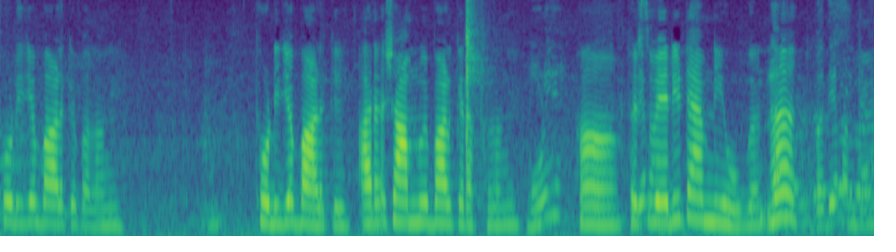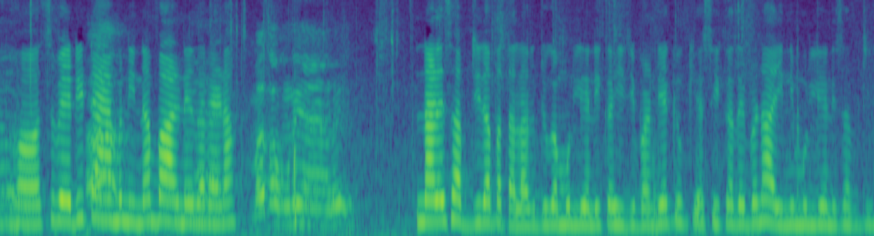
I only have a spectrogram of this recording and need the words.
ਥੋੜੀ ਜਿਹੀ ਬਾਲ ਕੇ ਪਾ ਲਾਂਗੇ। ਥੋੜੀ ਜਿਹਾ ਬਾਲ ਕੇ ਔਰ ਸ਼ਾਮ ਨੂੰ ਇਹ ਬਾਲ ਕੇ ਰੱਖ ਲਾਂਗੇ। ਮੂਲੀਆਂ? ਹਾਂ ਫਿਰ ਸਵੇਰੀ ਟਾਈਮ ਨਹੀਂ ਹੋਊਗਾ। ਨਾ ਵਧੀਆ ਬਣ ਜਾਣੀ ਹਾਂ ਸਵੇਰੀ ਟਾਈਮ ਨਹੀਂ ਨਾ ਬਾਲਣੇ ਦਾ ਰਹਿਣਾ। ਮੈਂ ਤਾਂ ਹੁਣੇ ਆਇਆ ਹਲੇ। ਨਾਲੇ ਸਬਜ਼ੀ ਦਾ ਪਤਾ ਲੱਗ ਜੂਗਾ ਮੁੱਲੀਆਂ ਦੀ ਕਹੀ ਜੀ ਬਣਦੀ ਆ, ਕਿਉਂਕਿ ਅਸੀਂ ਕਦੇ ਬਣਾਈ ਨਹੀਂ ਮੁੱਲੀਆਂ ਦੀ ਸਬਜ਼ੀ।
